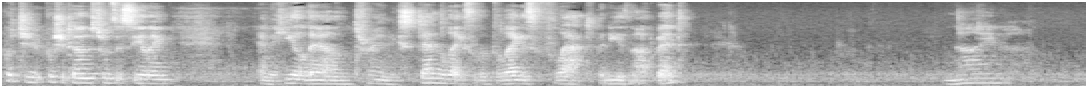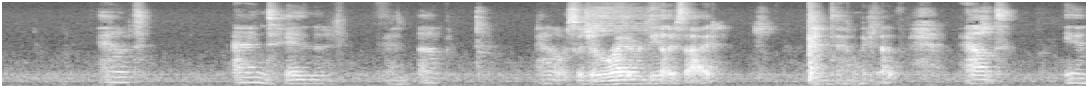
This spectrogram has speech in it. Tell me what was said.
put your push your toes towards the ceiling and the heel down. Try and extend the leg so that the leg is flat, the knee is not bent. Nine, out, and in, and up, out. We're switching right over to the other side. And down, up, out, in,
